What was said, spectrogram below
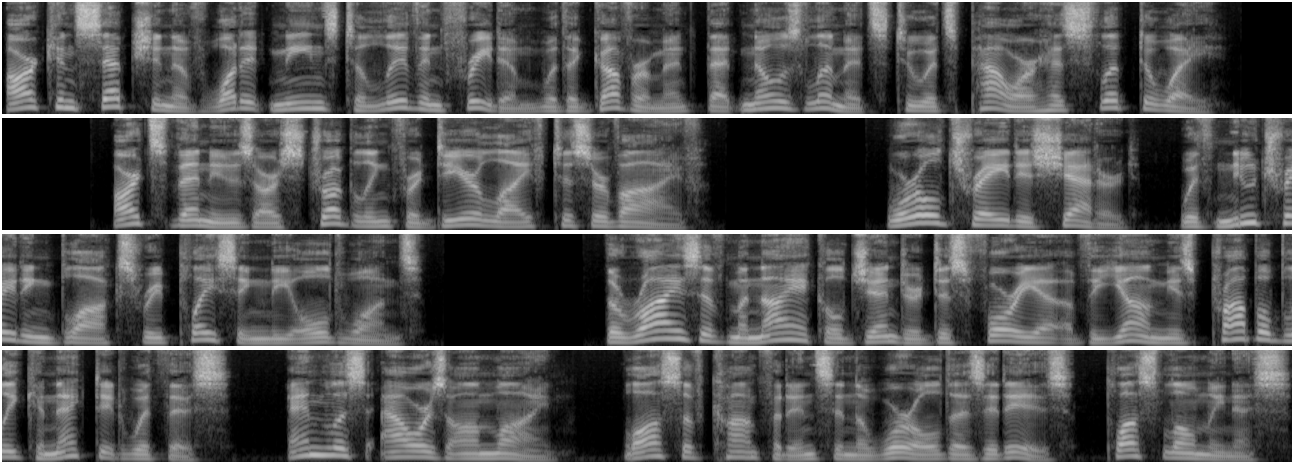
Our conception of what it means to live in freedom with a government that knows limits to its power has slipped away arts venues are struggling for dear life to survive. World trade is shattered, with new trading blocs replacing the old ones. The rise of maniacal gender dysphoria of the young is probably connected with this endless hours online, loss of confidence in the world as it is, plus loneliness.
